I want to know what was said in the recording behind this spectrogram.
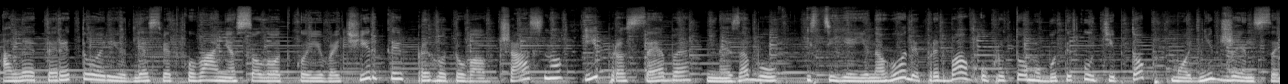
але територію для святкування солодкої вечірки приготував вчасно і про себе не забув. Із цієї нагоди придбав у крутому бутику Тіп-Топ модні джинси,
